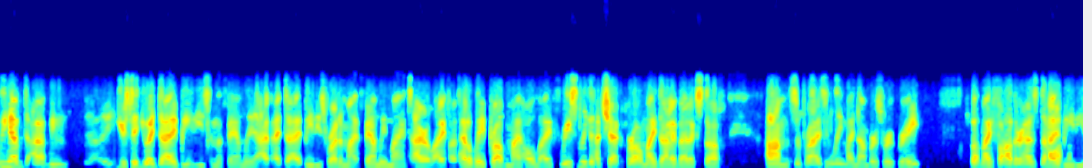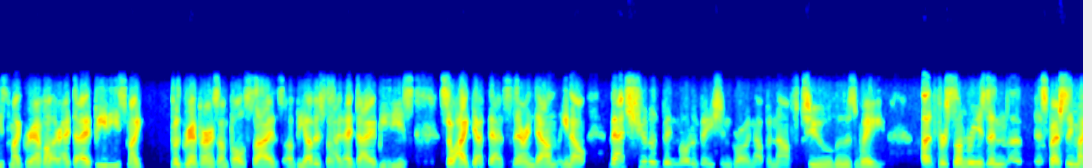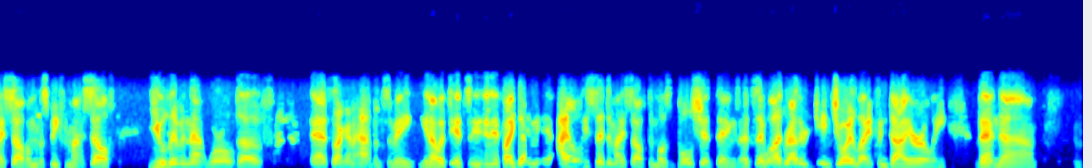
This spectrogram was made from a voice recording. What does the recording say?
we have. I mean, uh, you said you had diabetes in the family. I've had diabetes run in my family my entire life. I've had a weight problem my whole life. Recently got checked for all my diabetic stuff. Um, surprisingly, my numbers were great. But my father has diabetes. My grandmother had diabetes. My grandparents on both sides of the other side had diabetes. So I get that staring down. You know, that should have been motivation growing up enough to lose weight. But for some reason, uh, especially myself, I'm going to speak for myself. You live in that world of that's not going to happen to me. You know, it's it's and if I I, mean, I always said to myself the most bullshit things. I'd say, well, I'd rather enjoy life and die early than uh,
